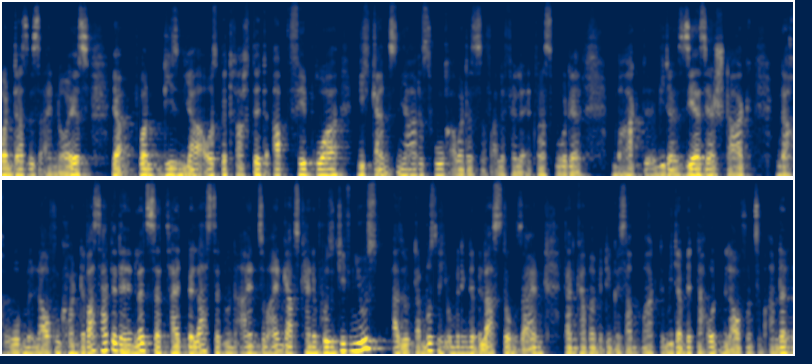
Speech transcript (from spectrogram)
und das ist ein neues, ja, von diesem Jahr aus betrachtet, ab Februar nicht ganz ein Jahreshoch, aber das ist auf alle Fälle etwas, wo der Markt wieder sehr, sehr stark nach oben laufen konnte. Was hatte denn in letzter Zeit belastet? Nun, ein, zum einen gab es keine positiven News, also da muss nicht unbedingt eine Belastung sein, dann kann man mit dem Gesamtmarkt wieder wieder mit nach unten laufen. Und zum anderen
